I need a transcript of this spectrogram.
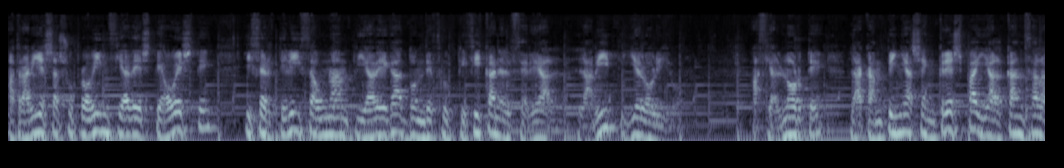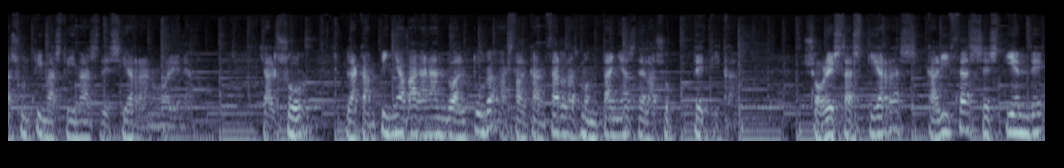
atraviesa su provincia de este a oeste y fertiliza una amplia vega donde fructifican el cereal, la vid y el olivo. Hacia el norte, la campiña se encrespa y alcanza las últimas cimas de Sierra Morena. Y al sur, la campiña va ganando altura hasta alcanzar las montañas de la Subtética. Sobre estas tierras calizas se extiende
